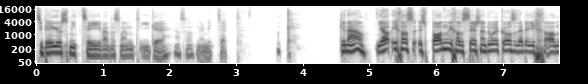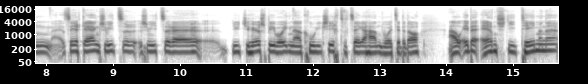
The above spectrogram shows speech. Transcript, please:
Sibelius mit C, wenn ihr es eingeben also nicht mit Z. Okay. Genau. Ja, ich habe es spannend, ich habe das sehr schnell durchgelesen. Eben, ich habe sehr gerne Schweizer, Schweizer äh, deutsche Hörspiele, die irgendwie auch coole Geschichten zu erzählen haben, die jetzt eben da auch eben ernste Themen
